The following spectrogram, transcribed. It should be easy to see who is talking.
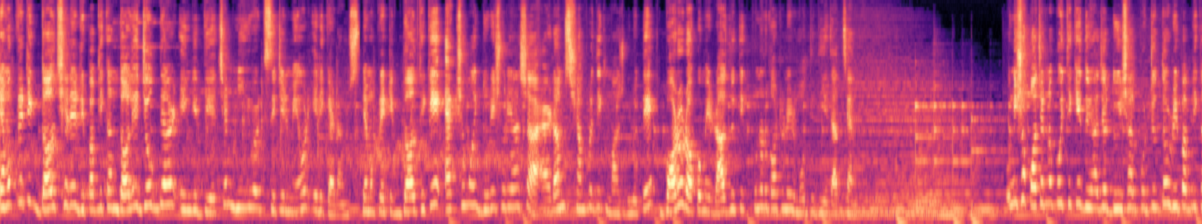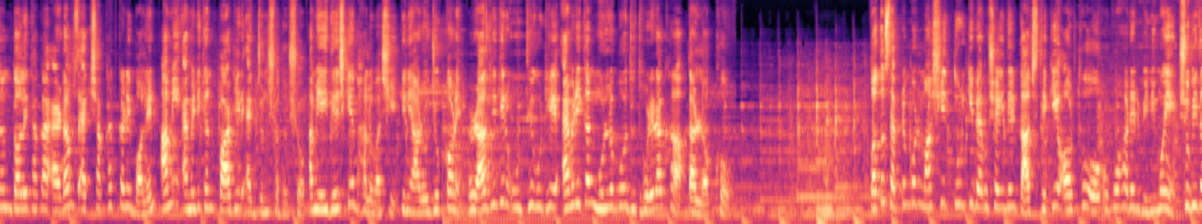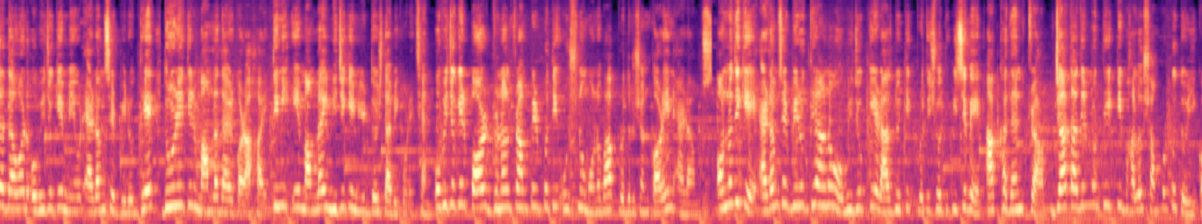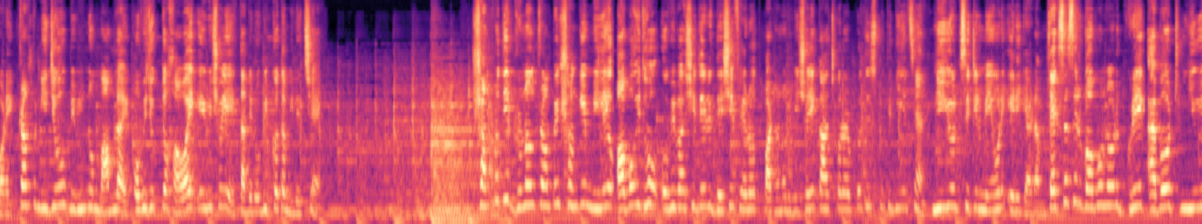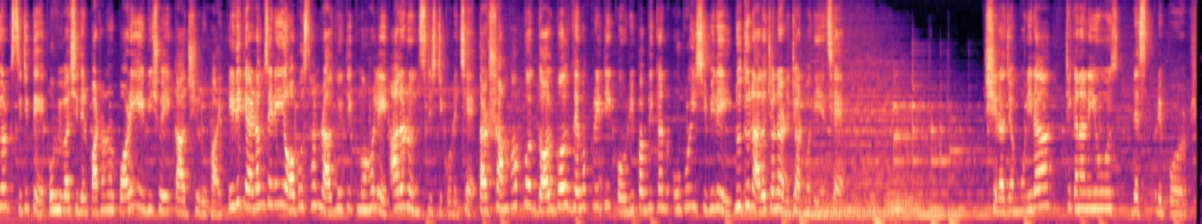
Speaker 1: Democratic দল ছেড়ে Republican দলে যোগ দেওয়ার ইঙ্গিত দিয়েছেন নিউ ইয়র্ক সিটির মেয়র এরিক অ্যাডামস। ডেমোক্রেটিক দল থেকে একসময় দূরে সরে আসা অ্যাডামস সাম্প্রতিক মাসগুলোতে বড় রকমের রাজনৈতিক পুনর্গঠনের মধ্যে দিয়ে যাচ্ছেন। উনিশশো পঁচানব্বই থেকে দুই হাজার দুই সাল পর্যন্ত রিপাবলিকান দলে থাকা অ্যাডামস এক সাক্ষাৎকারে বলেন, আমি আমেরিকান পার্টির একজন সদস্য। আমি এই দেশকে ভালোবাসি। তিনি আরও যোগ করেন। রাজনীতির ঊর্ধ্বে উঠে আমেরিকান মূল্যবোধ ধরে রাখা তার লক্ষ্য। গত সেপ্টেম্বর মাসে তুর্কি ব্যবসায়ীদের কাছ থেকে অর্থ ও উপহারের বিনিময়ে সুবিধা দেওয়ার অভিযোগে মেয়র অ্যাডামসের বিরুদ্ধে দুর্নীতির মামলা দায়ের করা হয়। তিনি এ মামলায় নিজেকে নির্দোষ দাবি করেছেন। অভিযোগের পর ডোনাল্ড ট্রাম্পের প্রতি উষ্ণ মনোভাব প্রদর্শন করেন অ্যাডামস। অন্যদিকে অ্যাডামসের বিরুদ্ধে আনা অভিযোগকে রাজনৈতিক প্রতিশোধ হিসেবে আখ্যা দেন ট্রাম্প, যা তাদের মধ্যে একটি ভালো সম্পর্ক তৈরি করে। ট্রাম্প নিজেও বিভিন্ন মামলায় অভিযুক্ত হওয়ায় এ বিষয়ে তাদের অভিজ্ঞতা মিলেছে। সম্প্রতি ডোনাল্ড ট্রাম্পের সঙ্গে মিলে অবৈধ অভিবাসীদের দেশে ফেরত পাঠানোর বিষয়ে কাজ করার প্রতিশ্রুতি দিয়েছেন নিউ ইয়র্ক সিটির mayor Eric Adam. টেক্সাসের governor Greg Abbott New York সিটিতে অভিবাসীদের পাঠানোর পরে এই বিষয়ে কাজ শুরু হয়। এরিক অ্যাডামসের এই অবস্থান রাজনৈতিক মহলে আলোড়ন সৃষ্টি করেছে। তার সম্ভাব্য দলবল ডেমোক্রেটিক ও রিপাবলিকান উভয় শিবিরেই নতুন আলোচনার জন্ম দিয়েছে। সিরাজম মুনিরা, ঠিকানা নিউজ, ডেস্ক রিপোর্ট।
